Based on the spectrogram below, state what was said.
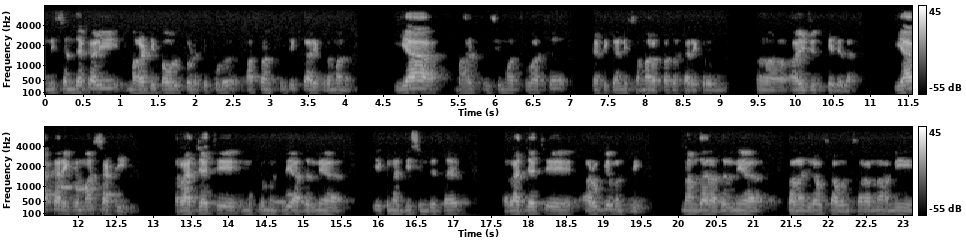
आणि संध्याकाळी मराठी पाऊल पडते पुढं हा सांस्कृतिक कार्यक्रमानं. या भारत कृषी महोत्सवाचं त्या ठिकाणी समारोपाचा कार्यक्रम आयोजित केलेला. या कार्यक्रमासाठी राज्याचे मुख्यमंत्री आदरणीय एकनाथजी शिंदेसाहेब राज्याचे आरोग्यमंत्री नामदार आदरणीय तानाजीराव सावंत सरांना आम्ही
